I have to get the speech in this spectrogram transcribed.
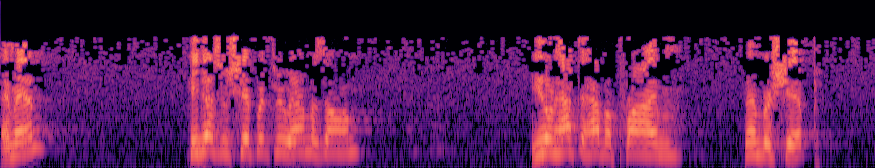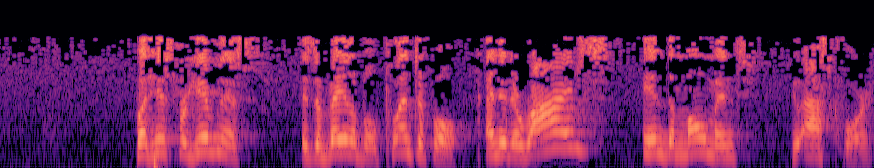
Amen? He doesn't ship it through Amazon. You don't have to have a Prime membership. But His forgiveness is available, plentiful, and it arrives in the moment you ask for it.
